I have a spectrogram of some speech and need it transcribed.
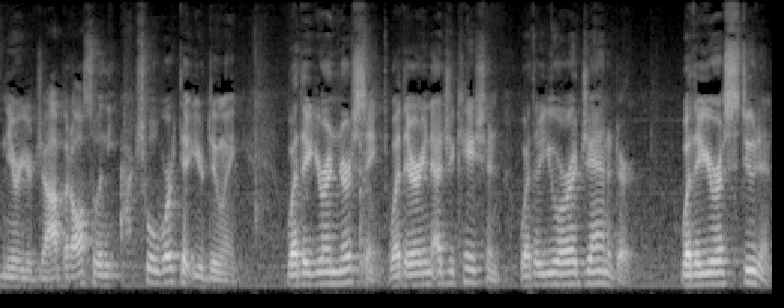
near your job, but also in the actual work that you're doing. Whether you're in nursing, whether you're in education, whether you are a janitor, whether you're a student,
